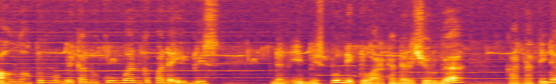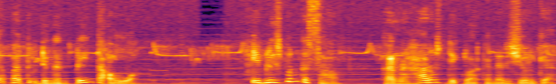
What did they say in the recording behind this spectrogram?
Allah pun memberikan hukuman kepada iblis, dan iblis pun dikeluarkan dari surga karena tidak patuh dengan perintah Allah. Iblis pun kesal karena harus dikeluarkan dari surga.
